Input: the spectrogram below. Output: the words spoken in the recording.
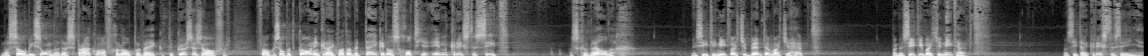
dat is zo bijzonder. Daar spraken we afgelopen week op de cursus over. Focus op het koninkrijk, wat dat betekent als God je in Christus ziet. Dat is geweldig. Dan ziet hij niet wat je bent en wat je hebt. Maar dan ziet hij wat je niet hebt. Dan ziet hij Christus in je.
